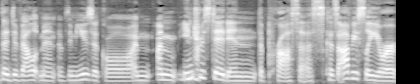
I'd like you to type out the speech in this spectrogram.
the development of the musical. I'm I'm interested in the process because obviously you're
